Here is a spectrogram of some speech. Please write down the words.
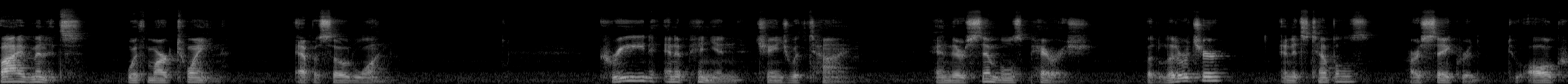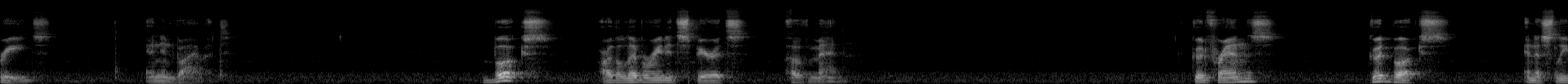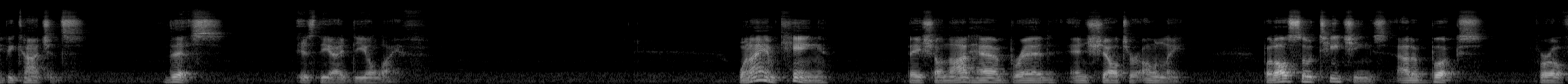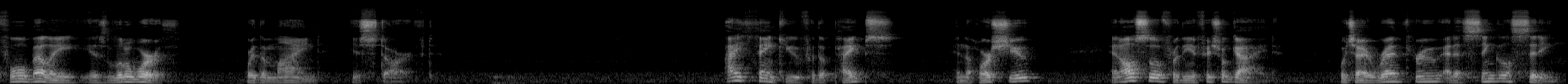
Five Minutes with Mark Twain, Episode 1. Creed and opinion change with time, and their symbols perish, but literature and its temples are sacred to all creeds and inviolate. Books are the liberated spirits of men. Good friends, good books, and a sleepy conscience. This is the ideal life. When I am king, they shall not have bread and shelter only, but also teachings out of books, for a full belly is little worth where the mind is starved. I thank you for the pipes and the horseshoe, and also for the official guide, which I read through at a single sitting.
